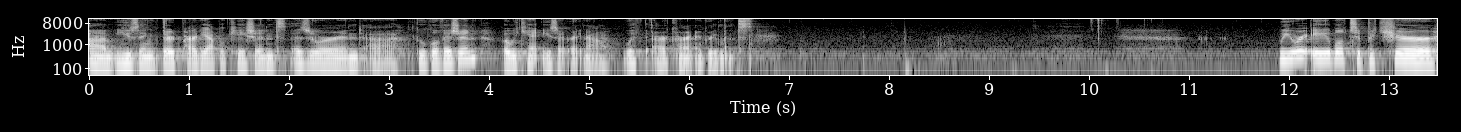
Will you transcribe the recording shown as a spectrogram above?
um, using third-party applications, Azure and uh, Google Vision, but we can't use it right now with our current agreements. We were able to procure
